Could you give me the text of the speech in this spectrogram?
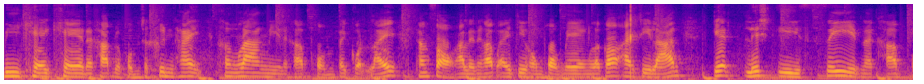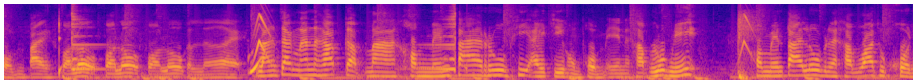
BKK นะครับ เดี๋ยวผมจะขึ้นให้ข้างล่างนี้นะครับ ผมไปกดไลค์ทั้ง 2 อันเลยนะครับ IG ของผมเอง แล้วก็ IG ร้าน Get Rich Easy นะครับ ผมไป follow follow follow กันเลย หลังจากนั้นนะครับกลับมาคอมเมนต์ใต้รูปที่ IG ของผมเองนะครับ รูปนี้คอมเมนต์ใต้รูปนะครับว่าทุกคน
